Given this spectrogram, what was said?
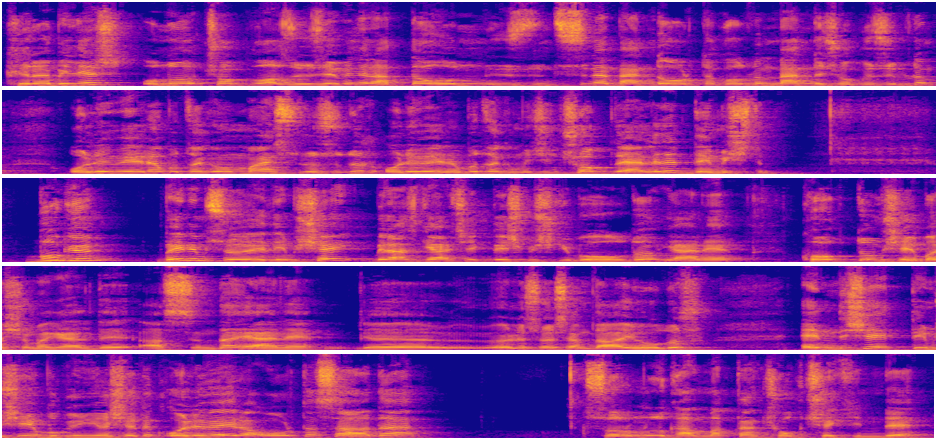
kırabilir. Onu çok fazla üzebilir. Hatta onun üzüntüsüne ben de ortak oldum. Ben de çok üzüldüm. Oliveira bu takımın maestrosudur. Oliveira bu takım için çok değerlidir demiştim. Bugün benim söylediğim şey biraz gerçekleşmiş gibi oldu. Yani korktuğum şey başıma geldi aslında. Yani e, öyle söylesem daha iyi olur. Endişe ettiğim şeyi bugün yaşadık. Oliveira orta sahada sorumluluk almaktan çok çekindi.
